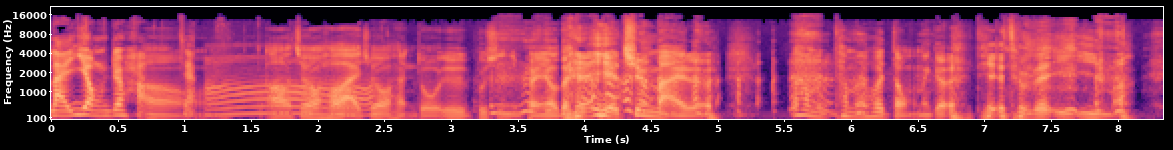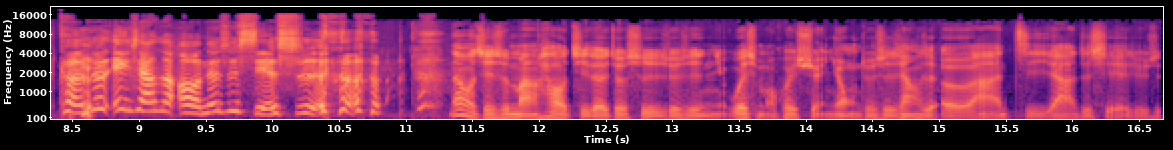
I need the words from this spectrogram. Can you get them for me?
来用就好，哦这样。哦，然后结果后来就有很多就是不是你朋友的人也去买了，那他们他们会懂那个 贴图的意义吗？可能就是印象中哦，那是斜视，那我其实蛮好奇的，就是就是你为什么会选用就是像是鹅啊、鸡啊这些就是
